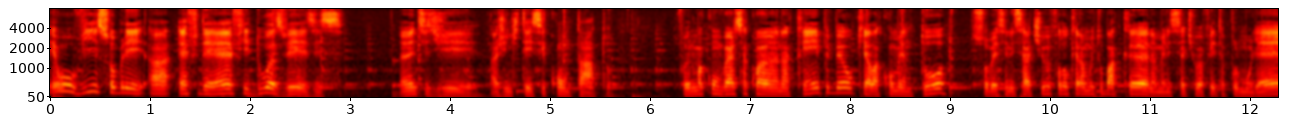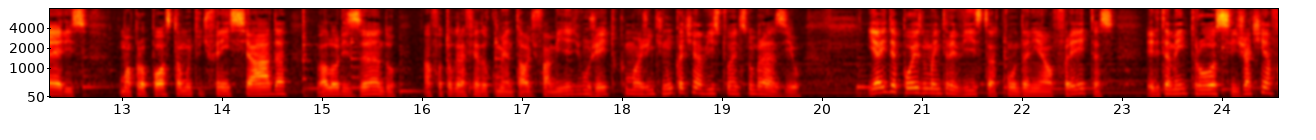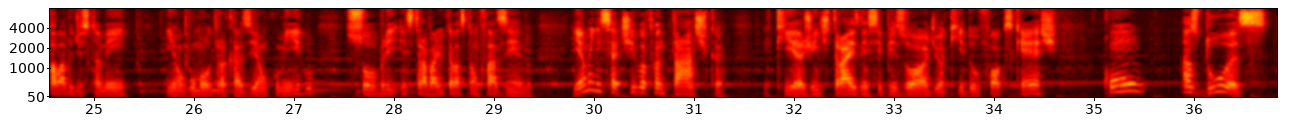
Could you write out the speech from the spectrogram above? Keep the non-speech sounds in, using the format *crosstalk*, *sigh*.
Eu ouvi sobre a FDF duas vezes antes de a gente ter esse contato. Foi numa conversa com a Ana Campbell que ela comentou sobre essa iniciativa e falou que era muito bacana, uma iniciativa feita por mulheres, uma proposta muito diferenciada, valorizando a fotografia documental de família de um jeito como a gente nunca tinha visto antes no Brasil. E aí depois, numa entrevista com o Daniel Freitas, ele também trouxe, já tinha falado disso também em alguma outra ocasião comigo, sobre esse trabalho que elas estão fazendo. E é uma iniciativa fantástica que a gente traz nesse episódio aqui do Foxcast com as duas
